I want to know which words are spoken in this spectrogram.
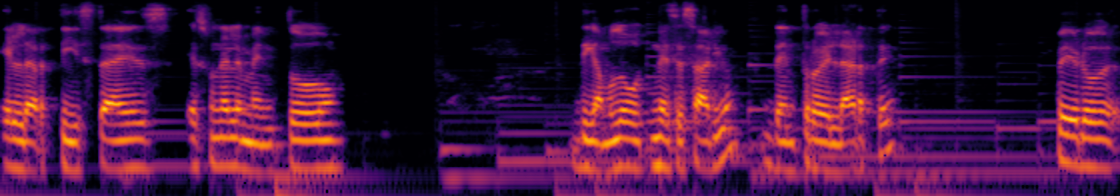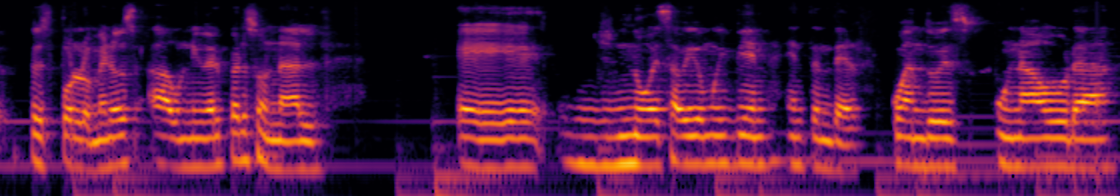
el artista es, es un elemento, digamos, necesario dentro del arte, pero pues por lo menos a un nivel personal eh, no he sabido muy bien entender cuándo es una obra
